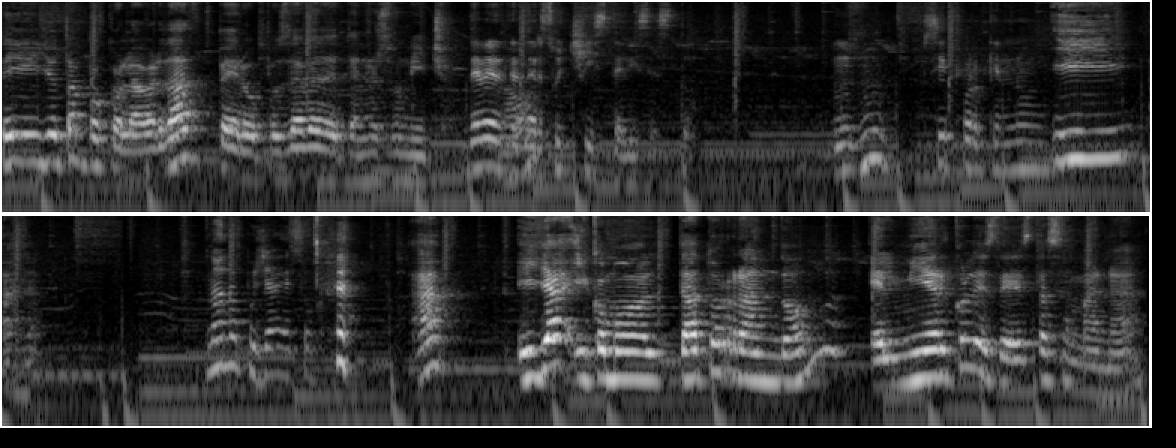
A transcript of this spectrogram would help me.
sí, yo tampoco, la verdad, pero pues debe de tener su nicho. Debe de tener su chiste, dices tú. Sí, porque no. Y... ajá. No, no, pues ya eso. Ah, y ya, y como dato random, el miércoles de esta semana,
